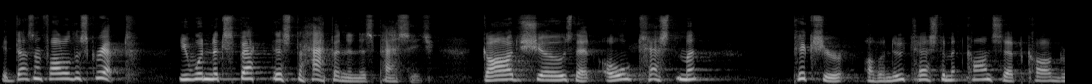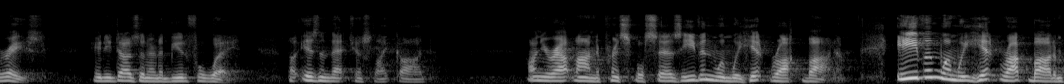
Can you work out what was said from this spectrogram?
It doesn't follow the script. You wouldn't expect this to happen in this passage. God shows that Old Testament picture of a New Testament concept called grace, and He does it in a beautiful way. Now, isn't that just like God? On your outline, the principle says even when we hit rock bottom, even when we hit rock bottom,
